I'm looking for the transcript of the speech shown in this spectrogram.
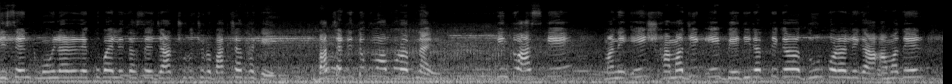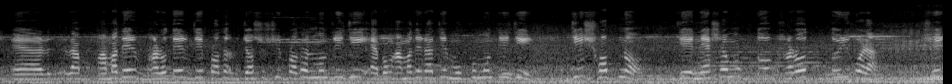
রিসেন্ট মহিলারা রেকুবাই লেতাছে, যার ছোট ছোট বাচ্চা থাকে। বাচ্চাটির তো কোনো অপরাধ নাই। কিন্তু আজকে মানে এই সামাজিক এই বেদিটার থেকে দূর করার লেগে আমাদের আমাদের ভারতের যে প্রধান যশস্বী প্রধানমন্ত্রীজি এবং আমাদের রাজ্যের মুখ্যমন্ত্রীজির যে স্বপ্ন, যে নেশামুক্ত ভারত তৈরি করা, সেই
